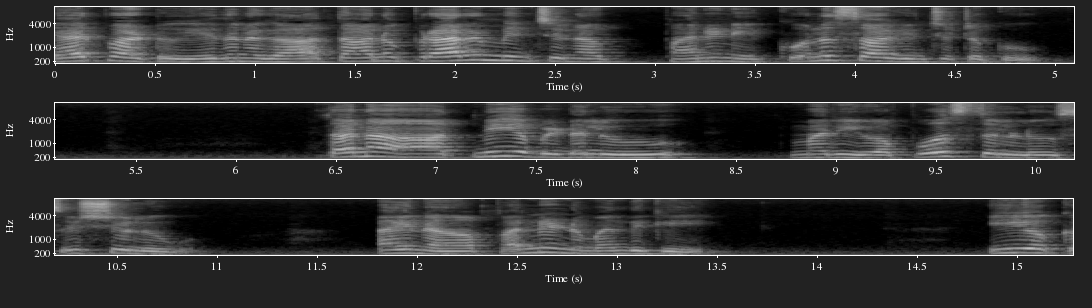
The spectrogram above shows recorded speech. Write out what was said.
ఏర్పాటు ఏదనగా తాను ప్రారంభించిన పనిని కొనసాగించుటకు తన ఆత్మీయ బిడ్డలు మరియు అపోస్తులు శిష్యులు అయిన పన్నెండు మందికి ఈ యొక్క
